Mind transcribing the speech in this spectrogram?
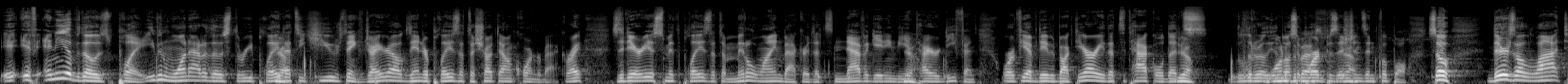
if any of those play, even one out of those three play, that's a huge thing. If Jaire Alexander plays, that's a shutdown cornerback, right? Za'Darius Smith plays, that's a middle linebacker that's navigating the Yeah. entire defense. Or if you have David Bakhtiari, that's a tackle that's literally One the most the important best, yeah. positions in football. So there's a lot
